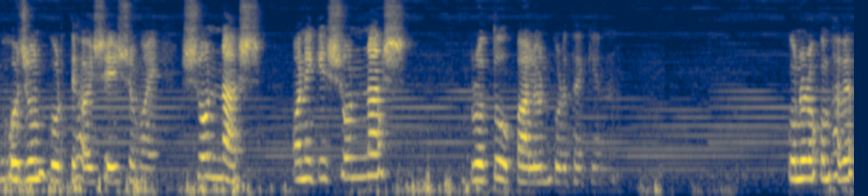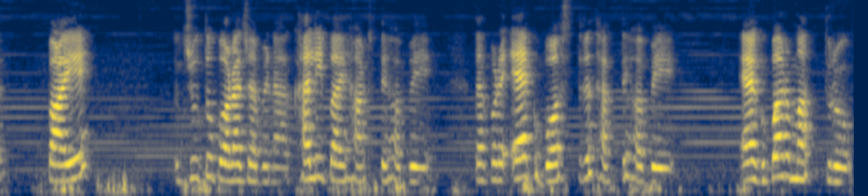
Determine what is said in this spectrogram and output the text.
ভোজন করতে হয় সেই সময়। সন্ন্যাস, অনেকে সন্ন্যাস ব্রত পালন করে থাকেন। কোনো রকমভাবে পায়ে জুতো পরা যাবে না, খালি পায়ে হাঁটতে হবে। তারপরে এক বস্ত্রে থাকতে হবে, একবার মাত্র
